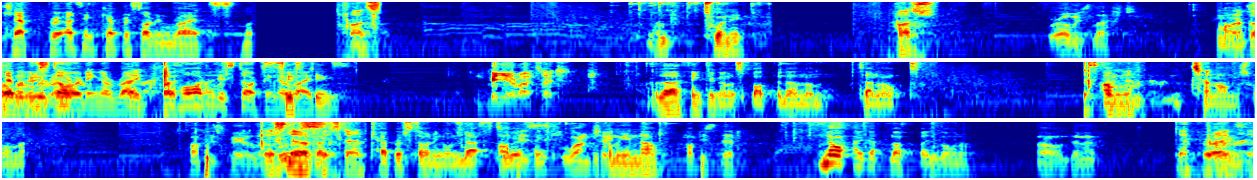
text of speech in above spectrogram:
Capper, I think Capper starting right. Not Punch. I'm 20. Punch. Rome is left. I'm on a double Capper starting a right. like five Hart behind. is starting a 15. right. Billy right side. I think they're gonna spot me then. I'm 10 out. He's coming up. I'm 10 on this one. Now. Pop is very low. He's Yeah, left, but down. Capper starting on left too, I think. one I'm coming in now. Pop is dead. No, I got blocked by Devona. Oh, damn it. Yep, right.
